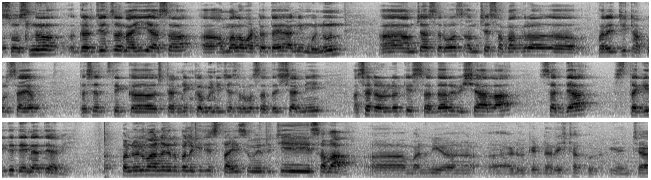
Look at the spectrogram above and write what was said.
सोसणं गरजेचं नाही आहे असं आम्हाला वाटत आहे. आणि म्हणून आमच्या सर्व आमचे सभागृह परेशजी ठाकूर साहेब तसेच ती क स्टँडिंग कमिटीचे सर्व सदस्यांनी असं ठरवलं की सदर विषयाला सध्या स्थगिती देण्यात यावी. पनवेल महानगरपालिकेची स्थायी समितीची सभा माननीय ॲडव्होकेट नरेश ठाकूर यांच्या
